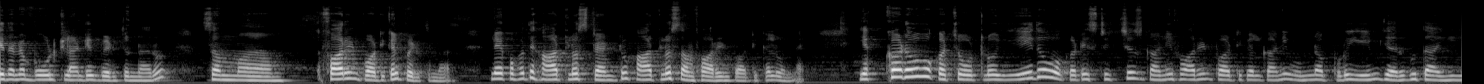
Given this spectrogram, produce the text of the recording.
ఏదైనా బోల్ట్ లాంటివి పెడుతున్నారు సమ్ ఫారిన్ పార్టికల్ పెడుతున్నారు. లేకపోతే హార్ట్లో స్టంట్ హార్ట్లో సమ్ ఫారిన్ పార్టికల్ ఉన్నాయి. ఎక్కడో ఒక చోట్లో ఏదో ఒకటి స్టిచ్చెస్ కానీ ఫారిన్ పార్టికల్ కానీ ఉన్నప్పుడు ఏం జరుగుతాయి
